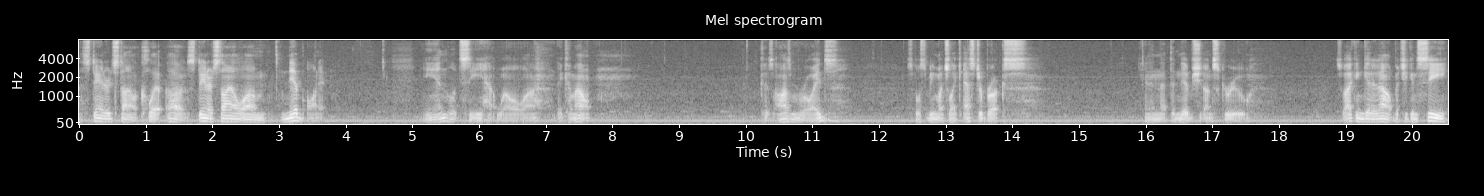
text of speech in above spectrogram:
a standard style clip uh, standard style um, nib on it. And let's see how well uh, they come out because Osmiroids are supposed to be much like Esterbrooks and that the nib should unscrew. So I can get it out, but you can see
